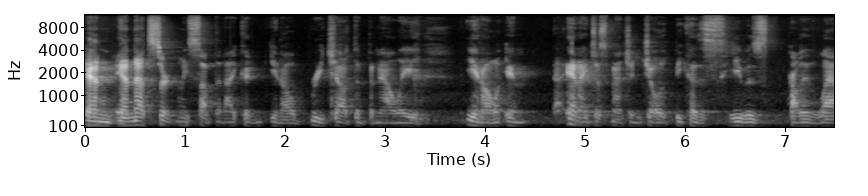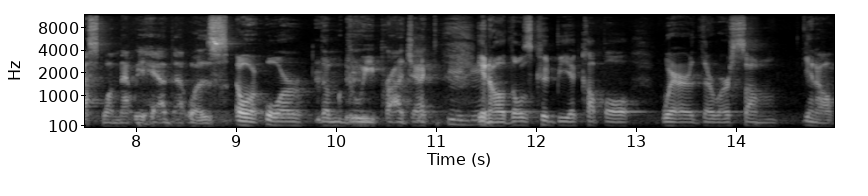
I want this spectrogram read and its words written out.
And, and that's certainly something I could, you know, reach out to Benelli, you know, and, and I just mentioned Joe because he was probably the last one that we had that was, or, or the Magui project. Mm-hmm. You know, those could be a couple where there were some, you know,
